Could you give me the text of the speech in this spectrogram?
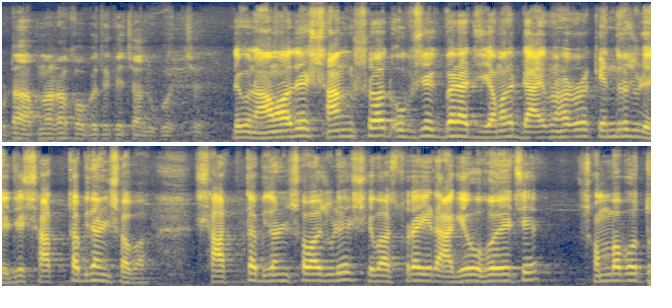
ওটা আপনারা কবে থেকে চালু করছে দেখুন, আমাদের সাংসদ অভিষেক ব্যানার্জি আমাদের ডায়মন্ড কেন্দ্র জুড়ে যে সাতটা বিধানসভা সাতটা বিধানসভা জুড়ে সেবাস্তরা এর আগেও হয়েছে, সম্ভবত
